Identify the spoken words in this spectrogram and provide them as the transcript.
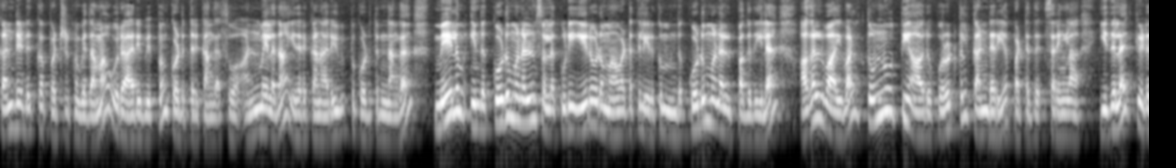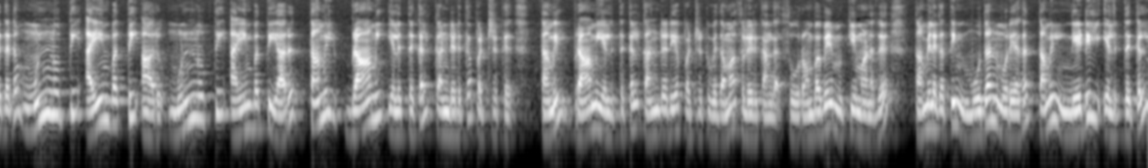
கண்டெடுக்கப்பட்டிருக்கும் விதமாக ஒரு அறிவிப்பும் கொடுத்திருக்காங்க. ஸோ அண்மையில் தான் இதற்கான அறிவிப்பு கொடுத்திருந்தாங்க. மேலும் இந்த கொடுமணல்னு சொல்லக்கூடிய ஈரோடு மாவட்டத்தில் இருக்கும் இந்த கொடுமணல் பகுதியில் அகழ்வாய்வால் தொண்ணூற்றி ஆறு பொருட்கள் கண்டறியப்பட்டது. சரிங்களா? இதில் கிட்டத்தட்ட முன்னூற்றி ஐம்பத்தி ஆறு முன்னூற்றி ஐம்பத்தி ஆறு தமிழ் பிராமி எழுத்துக்கள் கண்டெடுக்கப்பட்டிருக்கு. தமிழ் பிராமி எழுத்துக்கள் கண்டறியப்பட்டிருக்கு விதமாக சொல்லியிருக்காங்க. ஸோ ரொம்பவே முக்கியமானது தமிழகத்தின் முதன் முறையாக தமிழ் நெடில் எழுத்துக்கள்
